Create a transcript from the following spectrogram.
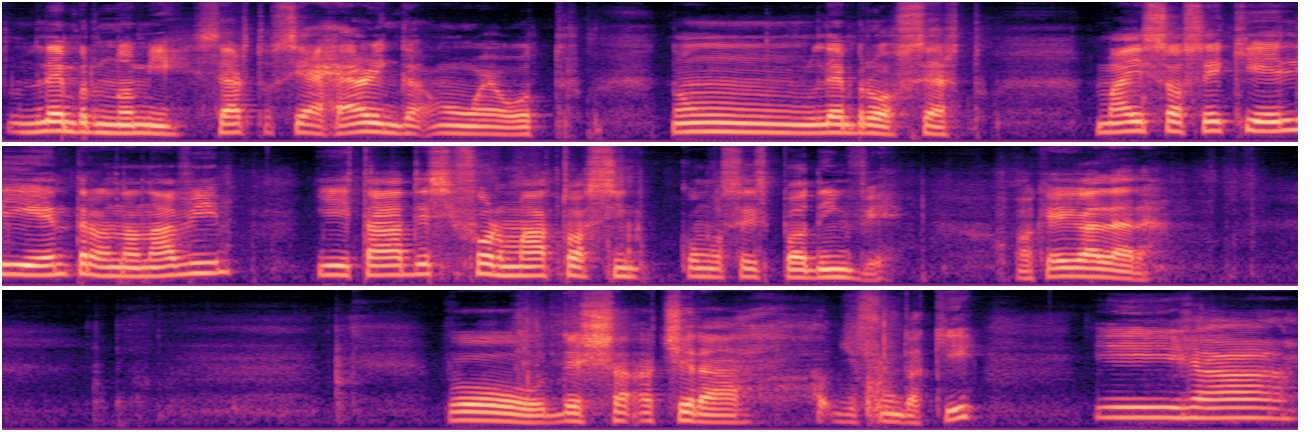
lembro o nome certo, se é Harrigan ou é outro. Não lembro certo. Mas só sei que ele entra na nave e tá desse formato assim como vocês podem ver. Ok, galera? Vou deixar tirar de fundo aqui e já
